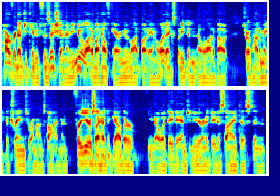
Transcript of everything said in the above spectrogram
Harvard educated physician and he knew a lot about healthcare, and knew a lot about analytics, but he didn't know a lot about sort of how to make the trains run on time. And for years, I had to gather, you know, a data engineer and a data scientist and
